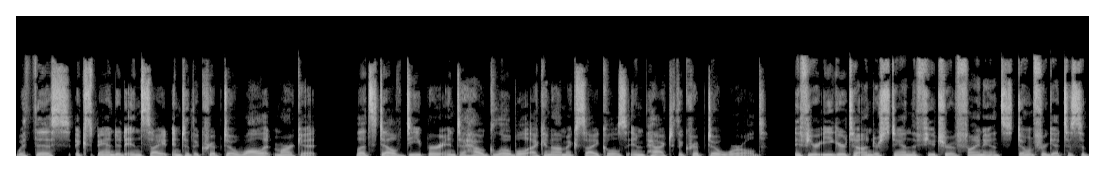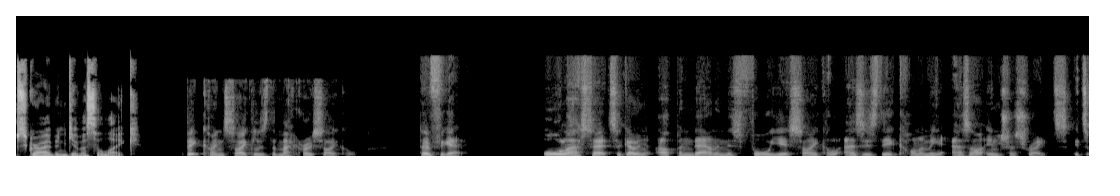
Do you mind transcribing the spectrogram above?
With this expanded insight into the crypto wallet market, let's delve deeper into how global economic cycles impact the crypto world. If you're eager to understand the future of finance, don't forget to subscribe and give us a like. Bitcoin cycle is the macro cycle. Don't forget, all assets are going up and down in this four year cycle, as is the economy, as are interest rates. It's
